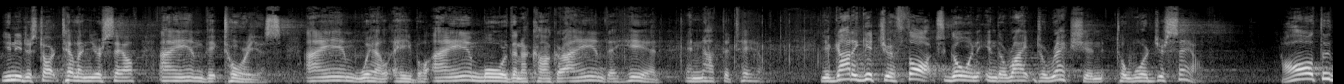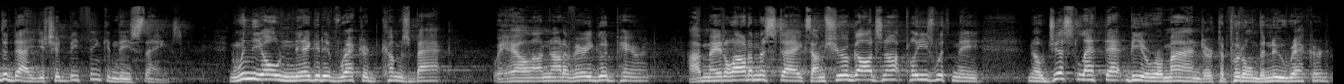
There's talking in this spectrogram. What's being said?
You need to start telling yourself, I am victorious. I am well able. I am more than a conqueror. I am the head and not the tail. You got to get your thoughts going in the right direction toward yourself. All through the day, you should be thinking these things. And when the old negative record comes back, well, I'm not a very good parent. I've made a lot of mistakes. I'm sure God's not pleased with me. No, just let that be a reminder to put on the new record.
